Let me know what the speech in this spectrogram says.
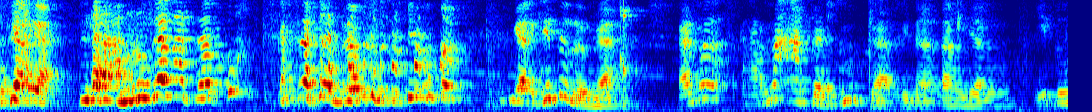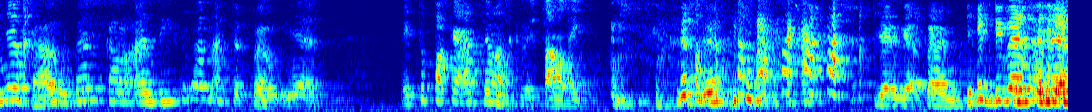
enggak, enggak. Burung kan ada kadang ada penciuman. Enggak gitu loh, enggak. Karena karena ada juga binatang yang itunya bau kan kalau anjing itu kan ada baunya. itu pakai aja mas kristal egg biar nggak bau Yang di Facebook ya.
